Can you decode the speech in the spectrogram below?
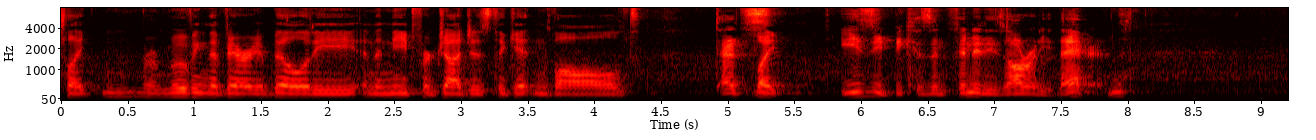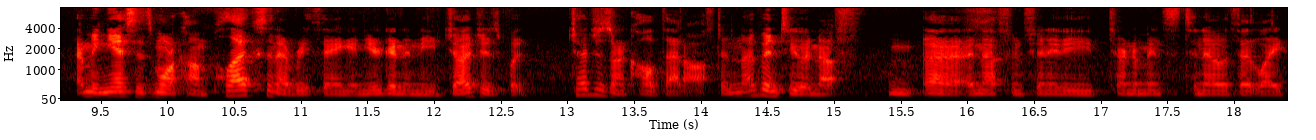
to like removing the variability and the need for judges to get involved? That's Like- easy because Infinity's already there. I mean, yes, it's more complex and everything, and you're going to need judges, but judges aren't called that often. I've been to enough mm, uh, enough Infinity tournaments to know that like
